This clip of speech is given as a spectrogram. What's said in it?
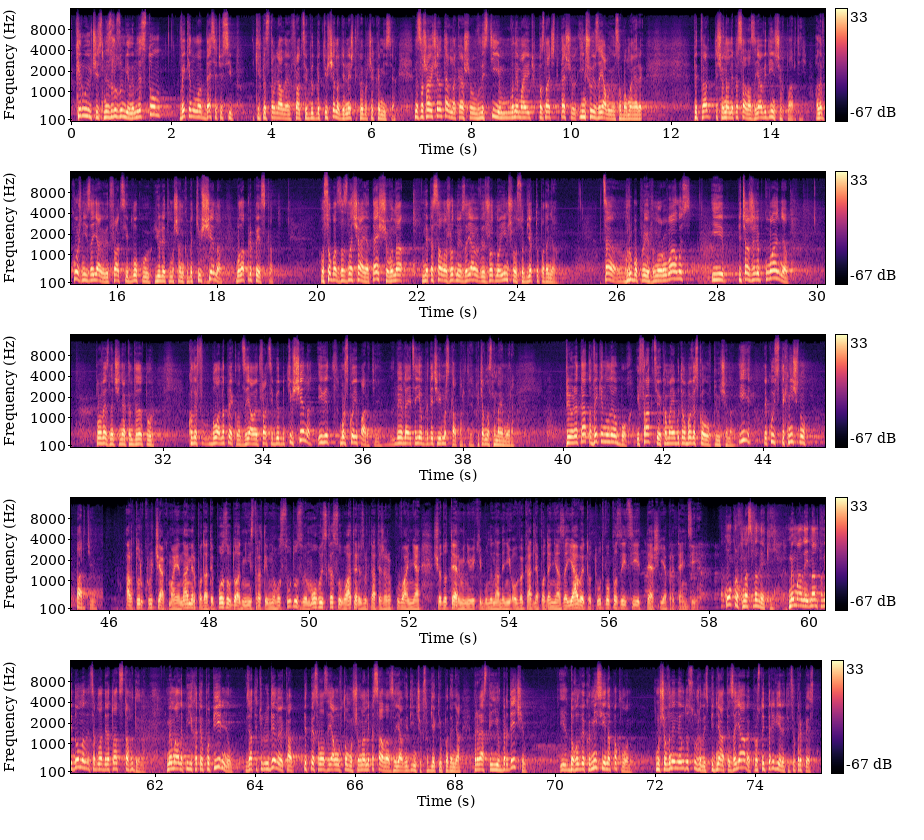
керуючись незрозумілим листом, викинула 10 осіб, яких представляли фракцію Бют Батьківщина в дільничних виборчих комісіях. Незважаючи на те, вона каже, що в листі їм вони мають позначити те, що іншою заявою особа має підтвердити, що вона не писала заяв від інших партій. Але в кожній заяві від фракції блоку Юлія Тимошенко Батьківщина була приписка. Особа зазначає те, що вона не писала жодної заяви від жодного іншого суб'єкту подання. Це грубо проігнорувалось, і під час жеребкування про визначення кандидатур, коли була, наприклад, заява від фракції Б'ют Батьківщина і від морської партії. Виявляється, є в Бердичеві морська партія, хоча в нас немає моря. Пріоритет викинули обох і фракцію, яка має бути обов'язково включена, і якусь технічну партію. Артур Кручак має намір подати позов до адміністративного суду з вимогою скасувати результати жеребкування. Щодо термінів, які були надані ОВК для подання заяви, то тут в опозиції теж є претензії. Округ у нас великий. Ми мали, нам повідомили, це була 19-та година. Ми мали поїхати в попільню, взяти ту людину, яка підписувала заяву в тому, що вона не писала заяв від інших суб'єктів подання, привезти її в Бердичів і до голови комісії на поклон. Тому що вони не удосужились підняти заяви, просто й перевірити цю приписку.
